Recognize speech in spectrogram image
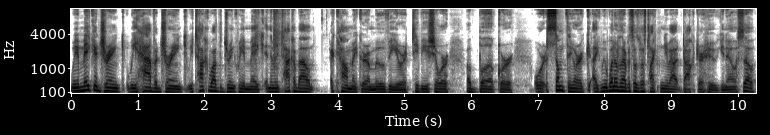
we make a drink, we have a drink, we talk about the drink we make, and then we talk about a comic or a movie or a TV show or a book or or something or like we one of the episodes was talking about Doctor Who, you know. So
